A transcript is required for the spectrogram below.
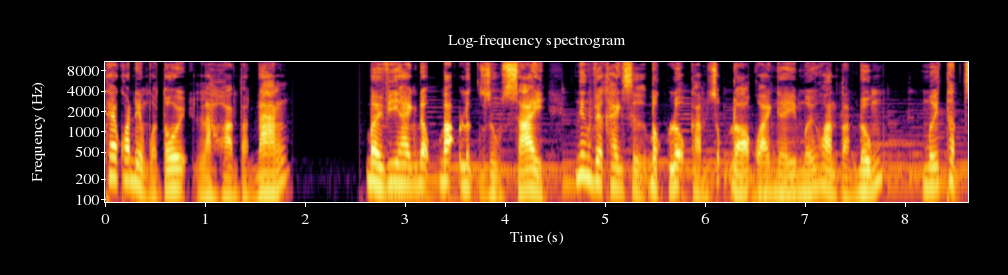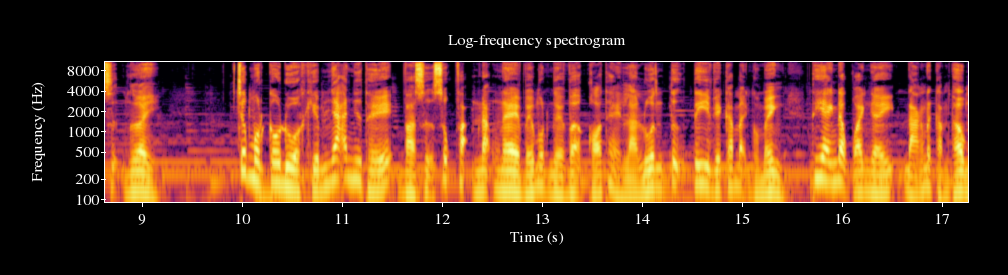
Theo quan điểm của tôi là hoàn toàn đáng. Bởi vì hành động bạo lực dù sai, nhưng việc hành xử bộc lộ cảm xúc đó của anh ấy mới hoàn toàn đúng, mới thật sự người. Trước một câu đùa khiếm nhã như thế và sự xúc phạm nặng nề với một người vợ có thể là luôn tự ti về các bệnh của mình thì hành động của anh ấy đáng được cảm thông.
